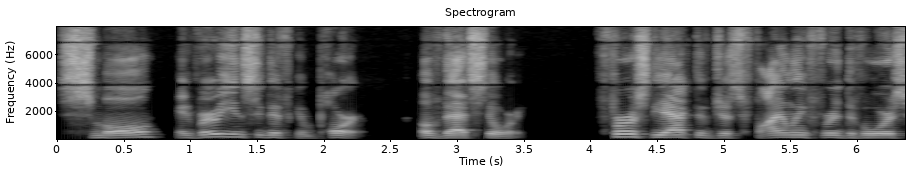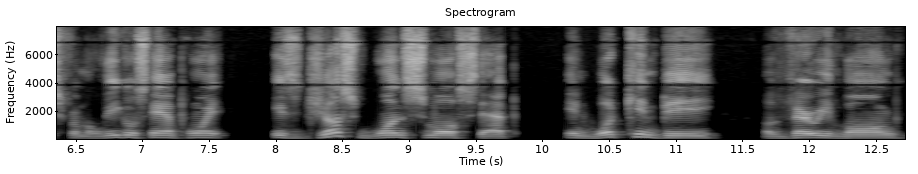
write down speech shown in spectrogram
small and very insignificant part of that story. First, the act of just filing for a divorce from a legal standpoint is just one small step in what can be a very long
